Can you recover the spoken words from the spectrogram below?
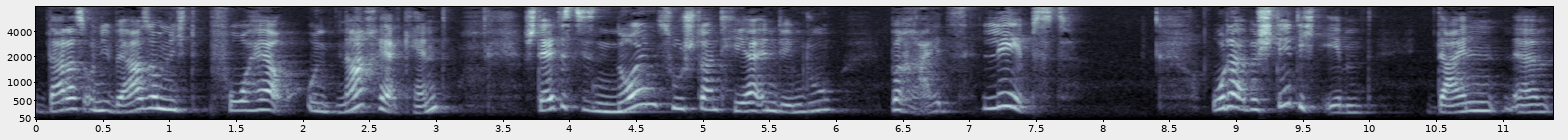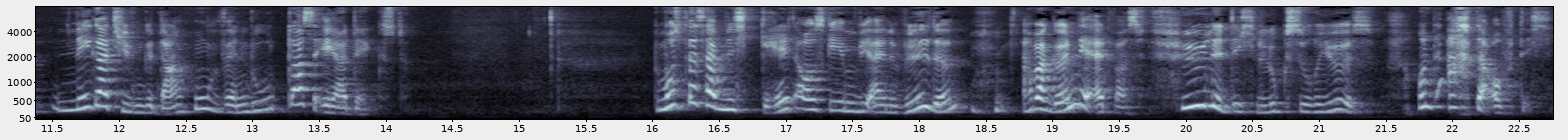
da das Universum nicht vorher und nachher kennt, stellt es diesen neuen Zustand her, in dem du bereits lebst. Oder er bestätigt eben deinen äh, negativen Gedanken, wenn du das eher denkst. Du musst deshalb nicht Geld ausgeben wie eine Wilde, aber gönn dir etwas, fühle dich luxuriös und achte auf dich.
